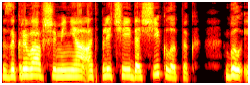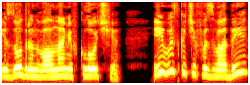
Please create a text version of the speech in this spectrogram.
закрывавший меня от плечей до щиколоток, был изодран волнами в клочья, и, выскочив из воды,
